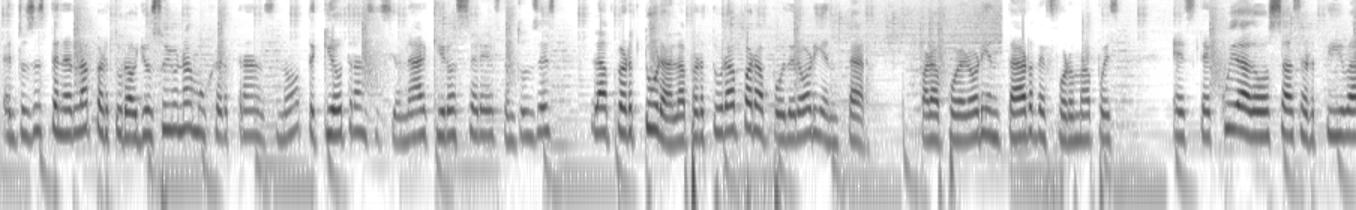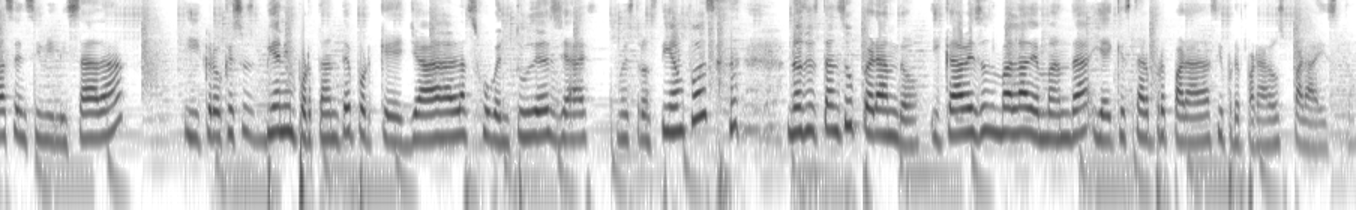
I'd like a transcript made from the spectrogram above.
Entonces, tener la apertura, o yo soy una mujer trans, ¿no? Te quiero transicionar, quiero hacer esto. Entonces, la apertura, la apertura para poder orientar, para poder orientar de forma, pues, este, cuidadosa, asertiva, sensibilizada y creo que eso es bien importante porque ya las juventudes, ya nuestros tiempos, nos están superando y cada vez es más la demanda y hay que estar preparadas y preparados para esto.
